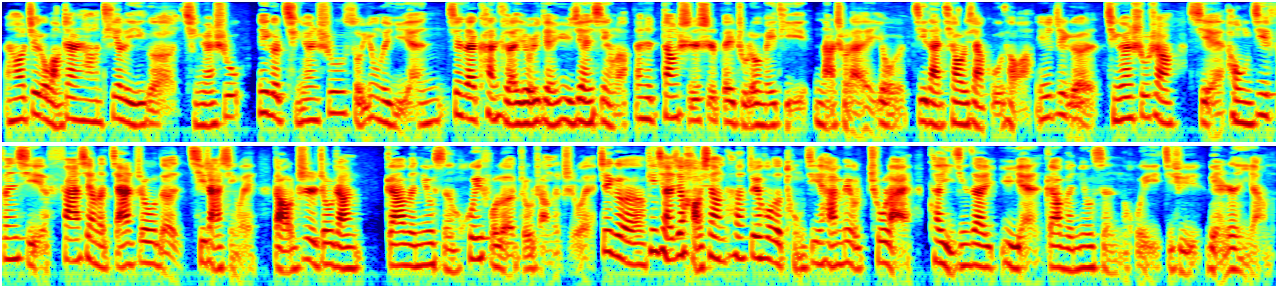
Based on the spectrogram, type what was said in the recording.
然后这个网站上贴了一个请愿书，那个请愿书所用的语言现在看起来有一点预见性了，但是当时是被主流媒体拿出来又鸡蛋挑了一下骨头啊，因为这个请愿书上写统计分析发现了加州的欺诈行为，导致州长。Gavin Newsom 恢复了州长的职位，这个听起来就好像他最后的统计还没有出来，他已经在预言 Gavin Newsom 会继续连任一样的。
